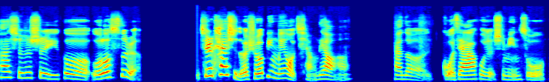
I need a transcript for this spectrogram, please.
他其实是一个俄罗斯人。其实开始的时候并没有强调啊。他的国家或者是民族，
